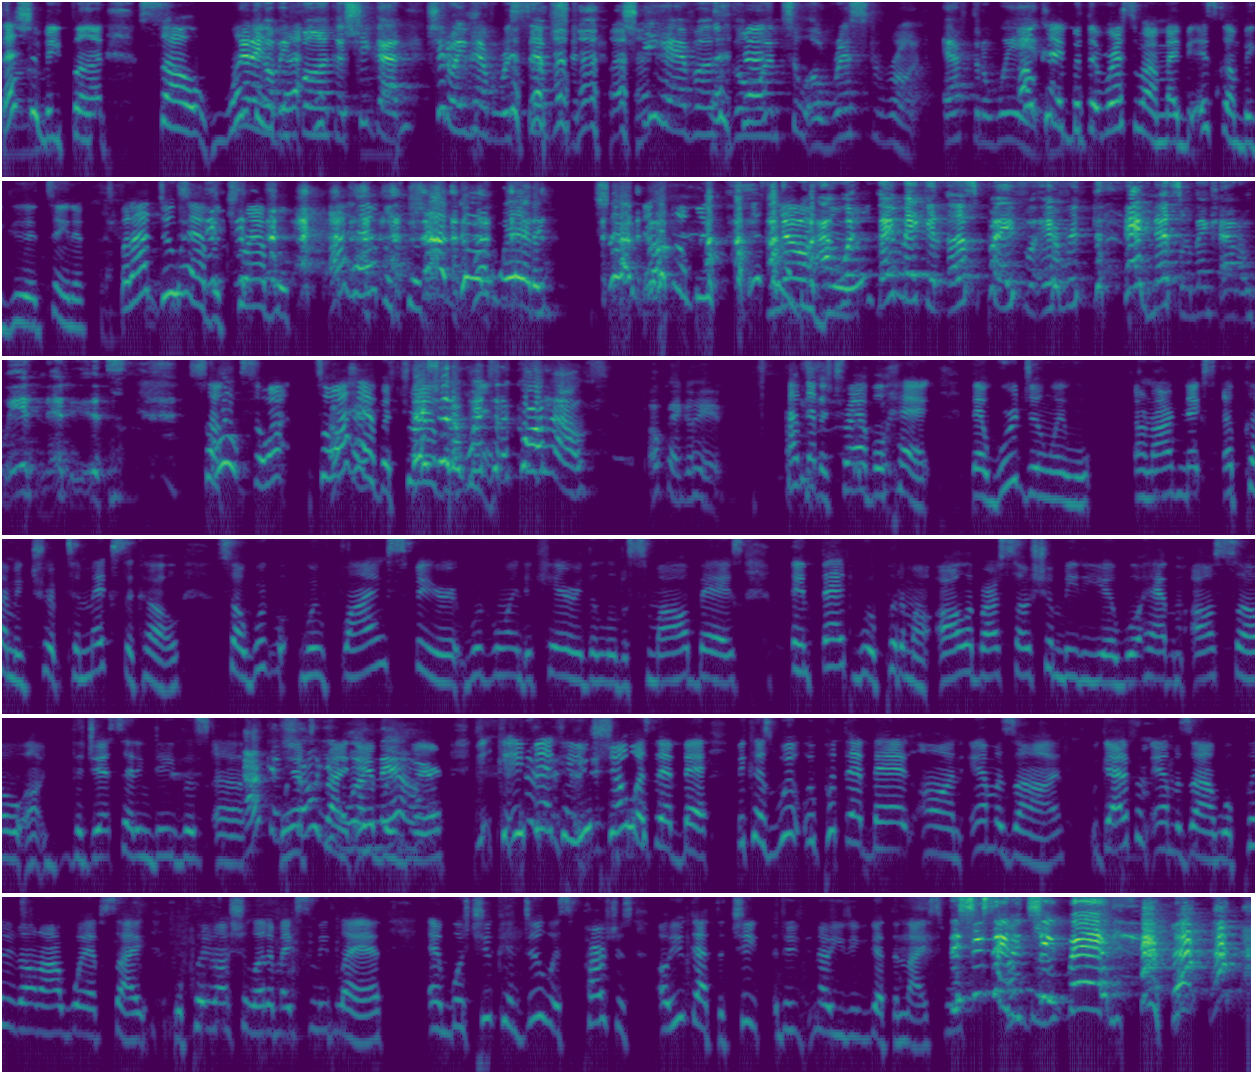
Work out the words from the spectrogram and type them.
That should be fun. So one That ain't gonna be fun because she got she don't even have a reception. she have us going to a restaurant after the wedding. Okay, but the restaurant maybe it's gonna be good, Tina. But I do have a travel. I have a. Shotgun wedding. It's Shotgun. gonna be, it's gonna No, be I, good. what, they making us pay for everything. That's what that kind of wedding that is. so so I so Okay. I have a They should have went to the courthouse. Okay, go ahead. I've got a travel hack that we're doing on our next upcoming trip to Mexico. So we're we're flying Spirit. We're going to carry the little small bags. In fact, we'll put them on all of our social media. We'll have them also on the Jet Setting Divas uh, I can show you website one now. everywhere. Y- Can, you show us that bag? Because we'll, we'll put that bag on Amazon. We got it from Amazon. We'll put it on our website. We'll put it on Shaletta Makes Me Laugh. And what you can do is purchase. Oh, you got the cheap. No, you you got the nice one Did she say the cheap bag?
